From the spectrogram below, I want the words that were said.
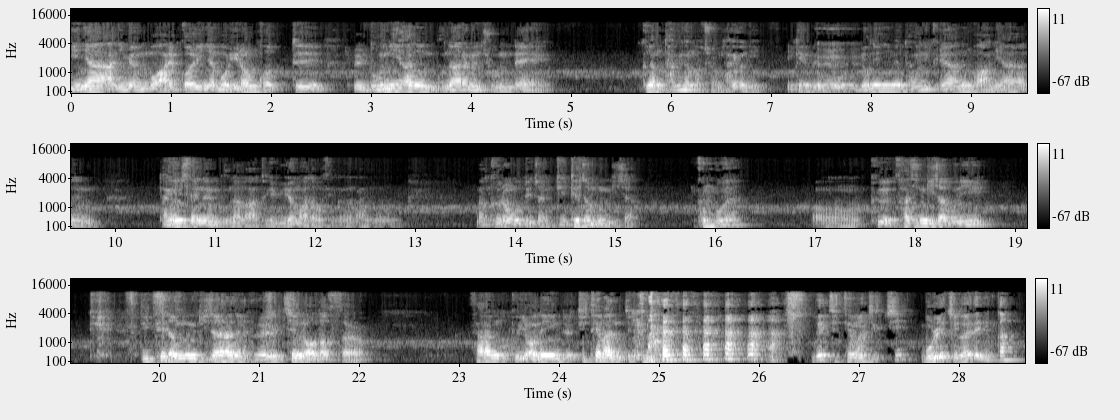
아니면 뭐 알권이냐 뭐 이런 것들을 논의하는 문화라면 좋은데 그냥 당연한 것처럼 당연히 이게 왜뭐 음. 연예인이면 당연히 그래야 하는 거 아니야라는 당연시 되는 문화가 되게 위험하다고 생각을 하고 막 그런 것도 있잖아요 뒤태 전문 기자 그건 뭐야? 어 그 사진 기자분이 뒤- 뒤태 전문 기자라는 별칭을 얻었어요 사람 그 연예인들 뒤태만 찍는 왜 뒤태만 찍지? 몰래 찍어야 되니까?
